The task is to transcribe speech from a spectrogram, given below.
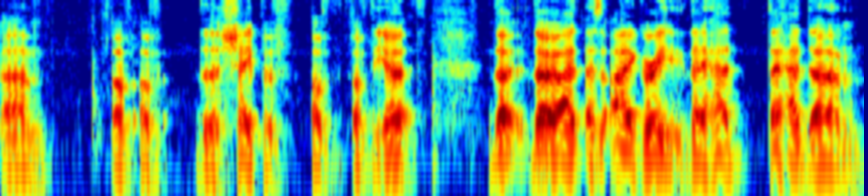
um, of, of the shape of, of, of the earth. Though, though I, as I agree, they had, they had um,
